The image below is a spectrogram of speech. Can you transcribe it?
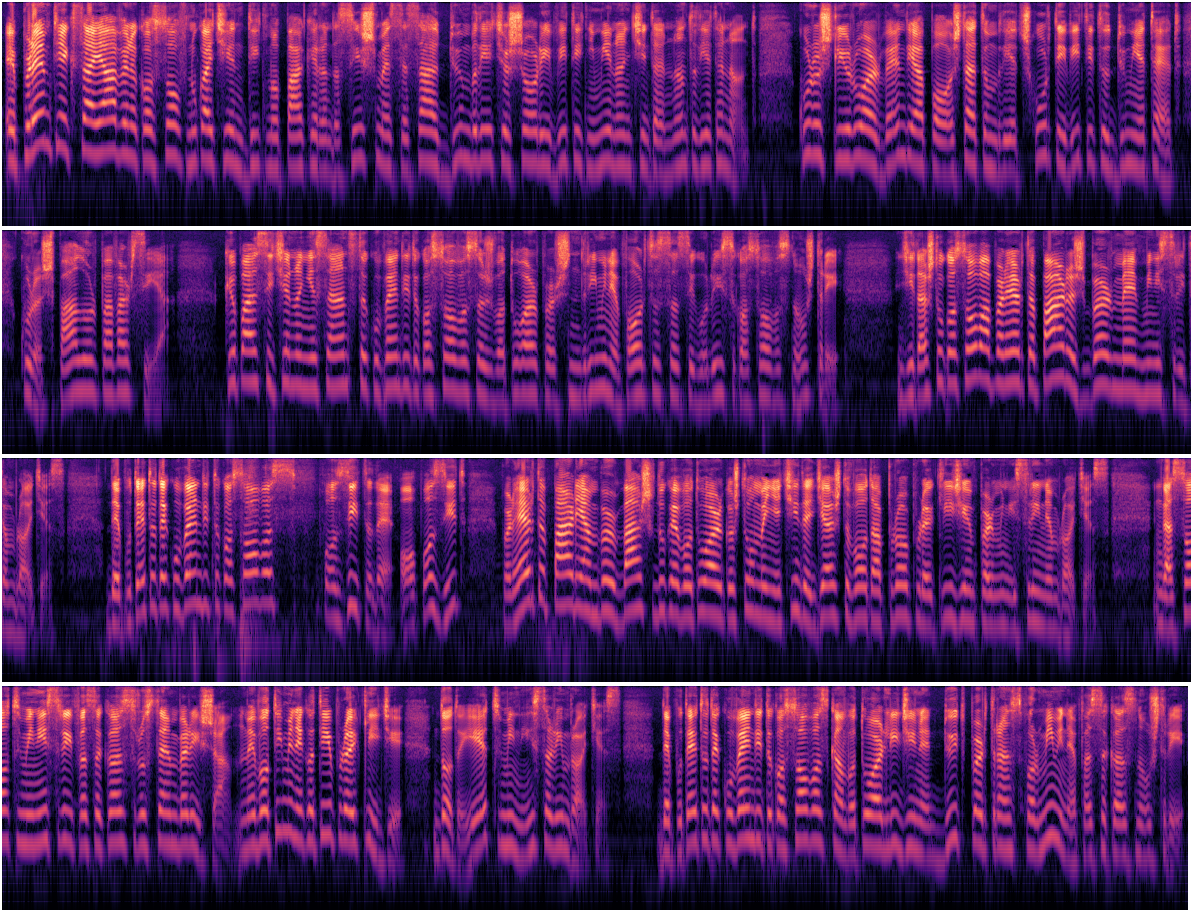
E premtja e kësaj jave në Kosovë nuk ka qenë ditë më pak e rëndësishme se sa dymbëdhjetë qershori i vitit një mijë e nëntëqind e nëntëdhjetë e nëntë, kur është liruar vendi apo shtatëmbëdhjetë shkurti i vitit dy mijë e tetë, kur është shpallur pavarësia. Kjo pasi që në një seancë të Kuvendit të Kosovës është votuar për shndërrimin e Forcës së Sigurisë së Kosovës në ushtri. Gjithashtu Kosova për herë të parë është bërë me Ministri të Mbrojtjes. Deputetët e Kuvendit të Kosovës, pozitë dhe opozitë, për herë të parë janë bërë bashkë duke votuar kështu me 106 vota pro projektligjin për Ministrinë e Mbrojtjes. Nga sot, Ministri i FSK-së Rustem Berisha, me votimin e këtij projektligji, do të jetë Ministër i Mbrojtjes. Deputetët e Kuvendit të Kosovës kanë votuar ligjin e dytë për transformimin e FSK-së në ushtri.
